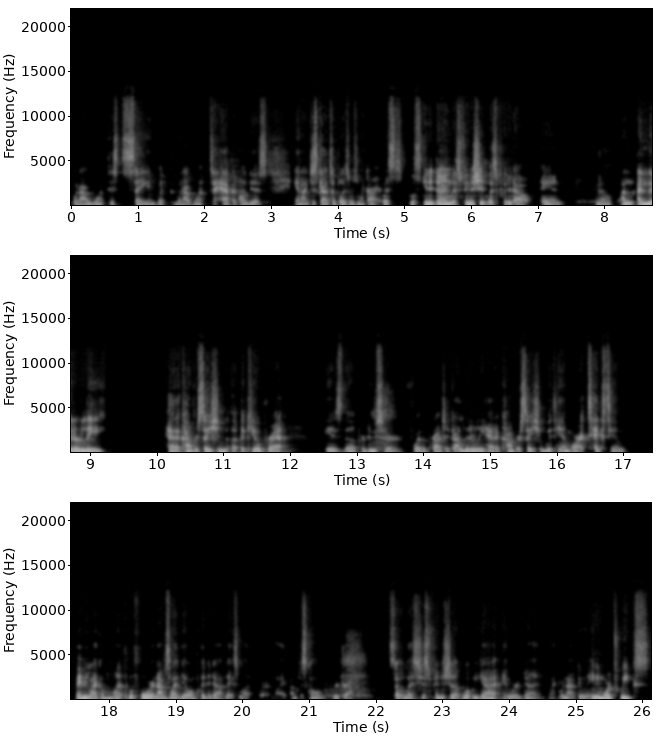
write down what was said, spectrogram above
what I want this to say and what what I want to happen on this. And I just got to a place where I was like, all right, let's let's get it done, let's finish it, let's put it out. And you know, I, I literally had a conversation. Uh, Akil Pratt is the producer for the project. I literally had a conversation with him, or I text him maybe like a month before, and I was like, "Yo, I'm putting it out next month. Bro. Like, I'm just going, we're dropping it. So let's just finish up what we got, and we're done. Like, we're not doing any more tweaks.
